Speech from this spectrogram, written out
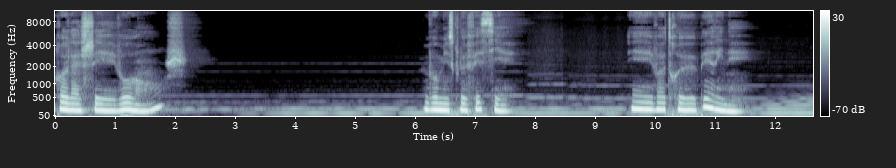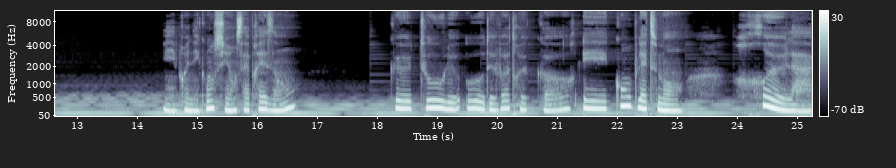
Relâchez vos hanches, vos muscles fessiers et votre périnée. Et prenez conscience à présent que tout le haut de votre corps est complètement relâché,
